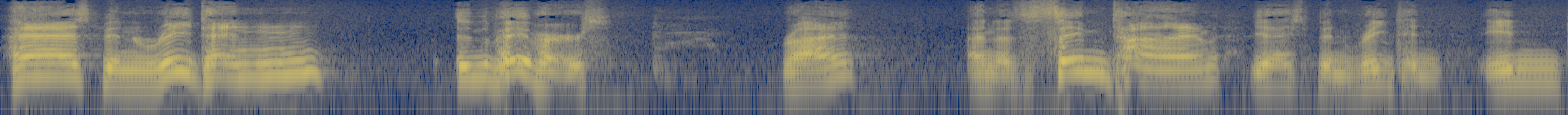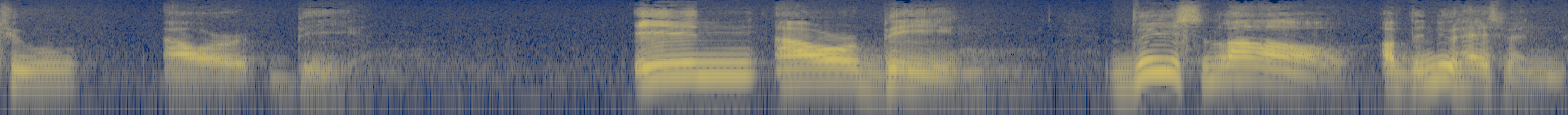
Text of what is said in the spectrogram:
has been written in the papers, right? And at the same time, it has been written into our being. In our being, this law of the New Testament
